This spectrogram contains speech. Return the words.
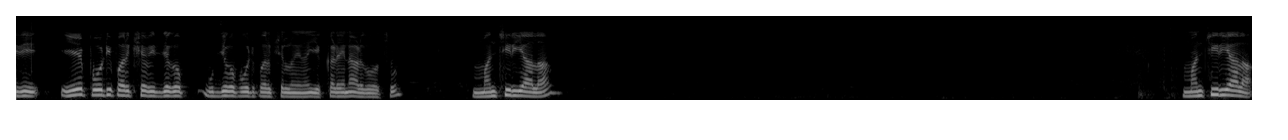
ఇది ఏ పోటీ పరీక్ష విద్యోగ ఉద్యోగ పోటీ పరీక్షలైనా ఎక్కడైనా అడగవచ్చు. మంచిర్యాల మంచిర్యాల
